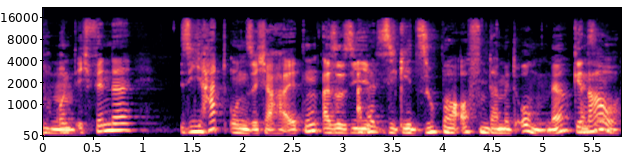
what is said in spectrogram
Mhm. Und ich finde, sie hat Unsicherheiten, also sie. Aber sie geht super offen damit um, ne? Genau.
